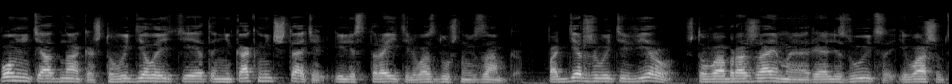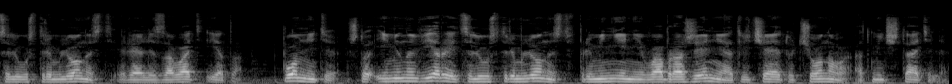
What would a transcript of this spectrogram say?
Помните, однако, что вы делаете это не как мечтатель или строитель воздушных замков. Поддерживайте веру, что воображаемое реализуется и вашу целеустремленность реализовать это. Помните, что именно вера и целеустремленность в применении воображения отличает ученого от мечтателя.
